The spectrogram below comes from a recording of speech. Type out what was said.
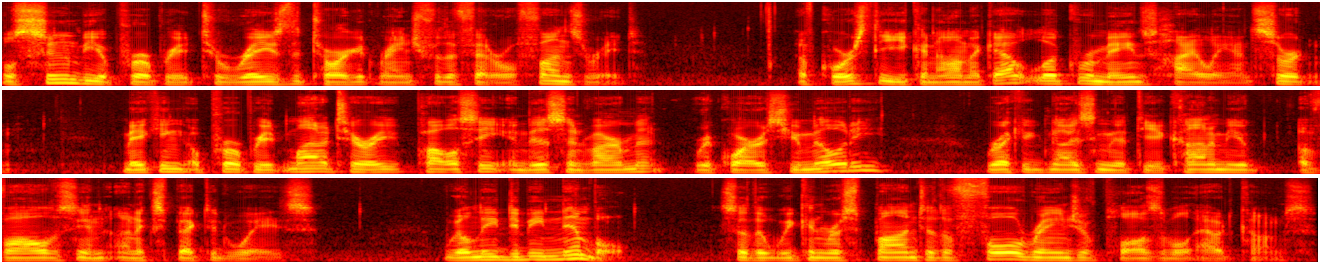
will soon be appropriate to raise the target range for the federal funds rate. Of course, the economic outlook remains highly uncertain. Making appropriate monetary policy in this environment requires humility, recognizing that the economy evolves in unexpected ways. We'll need to be nimble so that we can respond to the full range of plausible outcomes.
